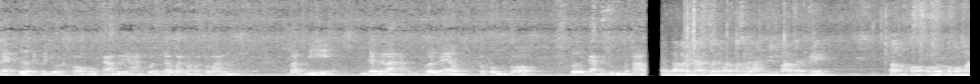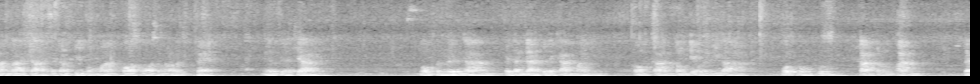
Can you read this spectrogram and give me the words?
และเพื่อเป็นประโยชน์ขององค์การบริหารส่วนจังหวัดนครสวรรค์บัดนี้ได้เวลาอันสมควรแล้วก็ผมขอเปิดการประชุมสภาองค์การบริหารส่วนจังหวัดนครสวรรค์มีความจำเป็น ต้องขอโอนงบประมาณรายจ่ายประจำปีงบประมาณพศ2568เงินเหลือจ่ายงบดำเนินงานไปตั้งจ่ายเป็นรายการใหม่กองการท่องเที่ยวและกีฬางบลงทุนค่าครุพันธ์และ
